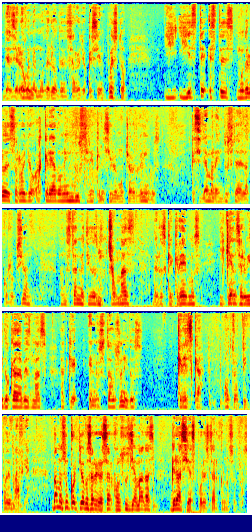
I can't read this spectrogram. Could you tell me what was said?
desde luego, en el modelo de desarrollo que se ha impuesto. Y, y este, este modelo de desarrollo ha creado una industria que le sirve mucho a los gringos, que se llama la industria de la corrupción, donde están metidos mucho más de los que creemos y que han servido cada vez más a que en los Estados Unidos crezca otro tipo de mafia. Vamos un corte y vamos a regresar con sus llamadas. Gracias por estar con nosotros.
